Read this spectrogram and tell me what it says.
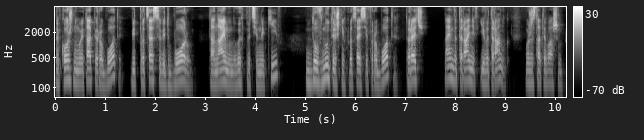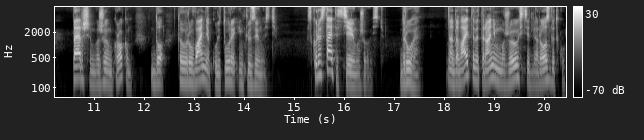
на кожному етапі роботи від процесу відбору та найму нових працівників до внутрішніх процесів роботи, до речі, найм ветеранів і ветеранок може стати вашим першим важливим кроком до толерування культури інклюзивності. Скористайтесь цією можливістю. Друге. Надавайте ветеранам можливості для розвитку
